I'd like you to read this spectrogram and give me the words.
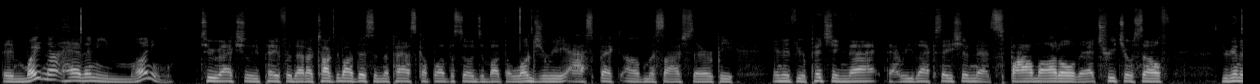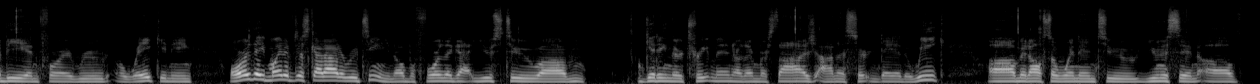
They might not have any money to actually pay for that. I've talked about this in the past couple episodes about the luxury aspect of massage therapy. And if you're pitching that, that relaxation, that spa model, that treat yourself, you're going to be in for a rude awakening. Or they might have just got out of routine, you know, before they got used to um, getting their treatment or their massage on a certain day of the week. Um, it also went into unison of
